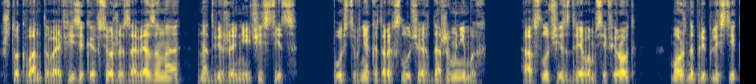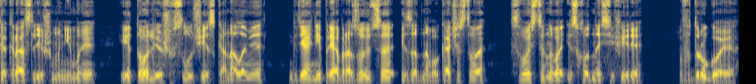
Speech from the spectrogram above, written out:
что квантовая физика все же завязана на движении частиц, пусть в некоторых случаях даже мнимых, а в случае с древом Сефирот можно приплести как раз лишь мнимые, и то лишь в случае с каналами, где они преобразуются из одного качества, свойственного исходной сефире, в другое,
